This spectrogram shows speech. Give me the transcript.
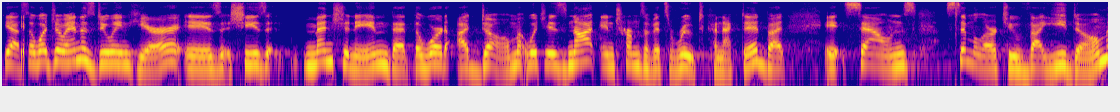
yeah. So what Joanna's doing here is she's mentioning that the word Adom, which is not in terms of its root connected, but it sounds similar to Vayidom,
